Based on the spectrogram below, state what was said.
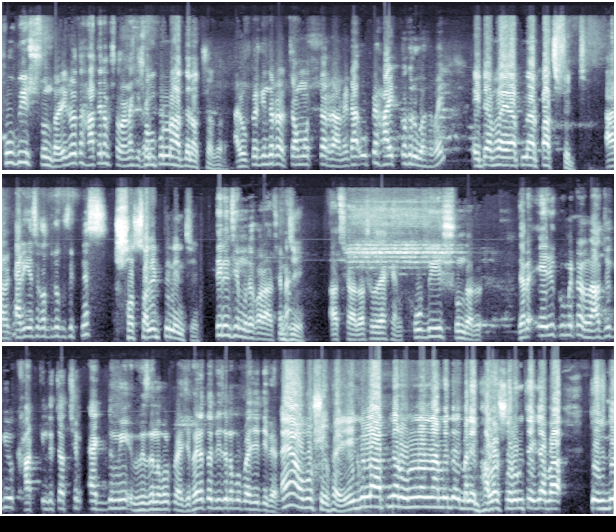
খুবই সুন্দর। এগুলো তো হাতে নকশা করা নাকি সম্পূর্ণ হাতে নকশা করা। আর উপরে কিন্তু একটা চমৎকার রান এটা উপরে হাইট কতটুকু আছে ভাই? এটা ভাই আপনার পাঁচ ফিট আর গাড়ি আছে কতটুকু ফিটনেস সলিড তিন ইঞ্চি। তিন ইঞ্চির মধ্যে করা আছে না? জি। আচ্ছা দর্শক দেখেন খুবই সুন্দর। যারা এরকম একটা রাজকীয় খাট কিনতে চাচ্ছেন একদমই রিজনেবল প্রাইসে ভাই তো রিজনেবল প্রাইসে দিবেন। হ্যাঁ অবশ্যই ভাই। এগুলো আপনার অন্যান্য আমি মানে ভালো শোরুম থেকে বা কেউ যদি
